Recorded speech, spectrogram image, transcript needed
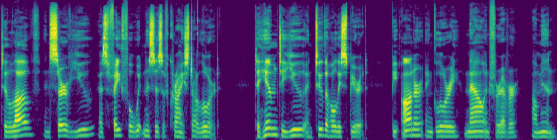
to love and serve you as faithful witnesses of Christ our Lord. To him, to you, and to the Holy Spirit be honor and glory now and forever. Amen.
